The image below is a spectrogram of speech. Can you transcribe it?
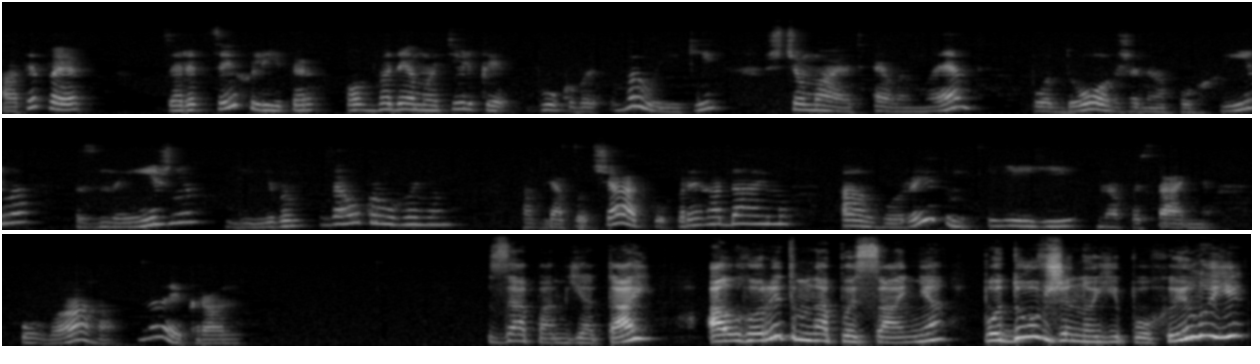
А тепер серед цих літер обведемо тільки букви великі, що мають елемент подовжена похила з нижнім лівим заокругленням. А для початку пригадаємо алгоритм її написання. Увага на екран. Запам'ятай алгоритм написання подовженої похилої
